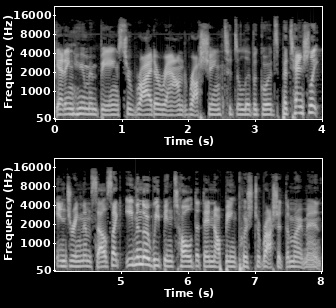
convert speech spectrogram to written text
getting human beings to ride around rushing to deliver goods potentially injuring themselves like even though we've been told that they're not being pushed to rush at the moment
